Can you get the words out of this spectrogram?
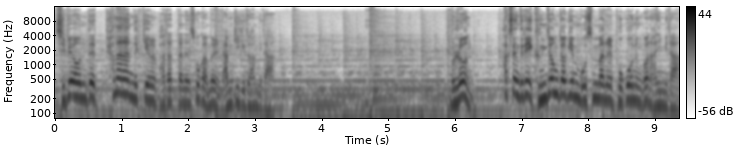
집에 온 듯 편안한 느낌을 받았다는 소감을 남기기도 합니다. 물론 학생들이 긍정적인 모습만을 보고 오는 건 아닙니다.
